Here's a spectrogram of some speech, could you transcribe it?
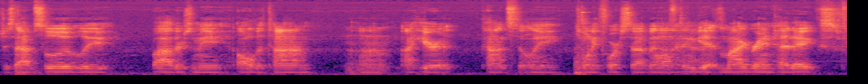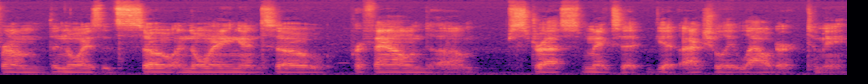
just absolutely bothers me all the time. Um, I hear it constantly, 24 7. I often get migraine headaches from the noise. It's so annoying and so profound. Um, stress makes it get actually louder to me,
